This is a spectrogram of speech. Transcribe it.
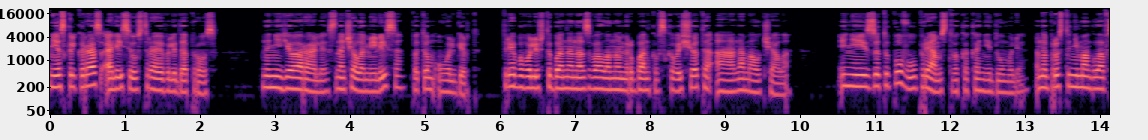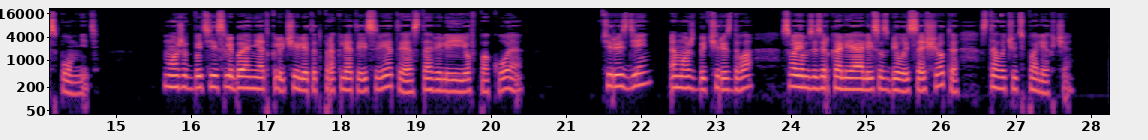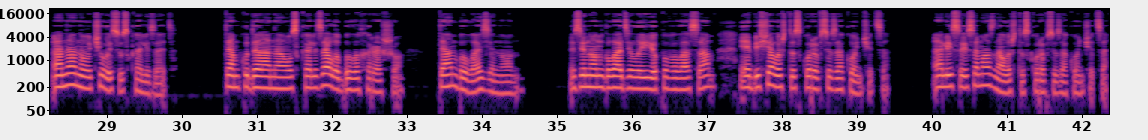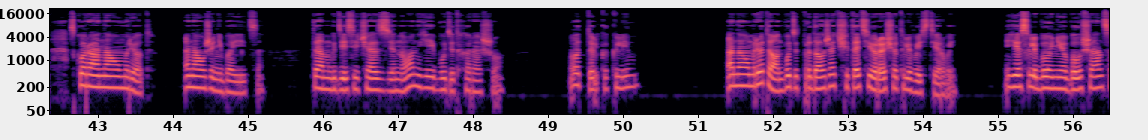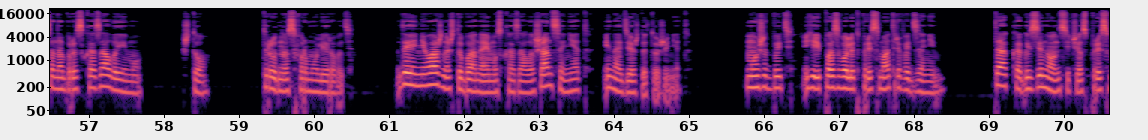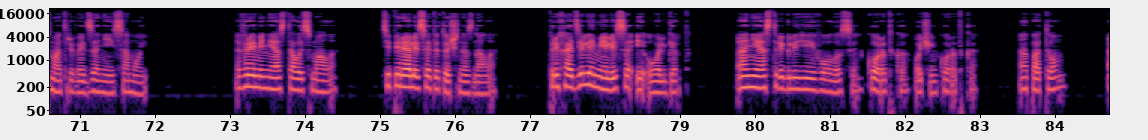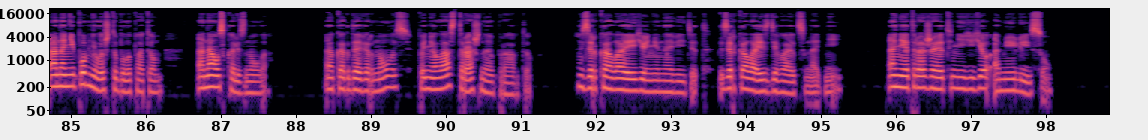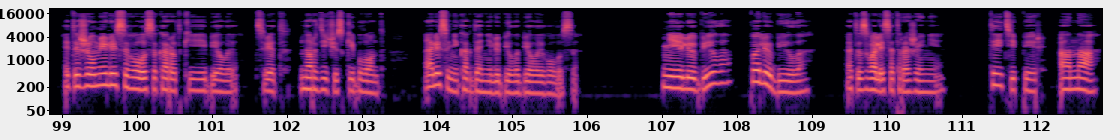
Несколько раз Алисе устраивали допрос. На нее орали, сначала Мелиса, потом Ольгерт. Требовали, чтобы она назвала номер банковского счета, а она молчала. И не из-за тупого упрямства, как они думали. Она просто не могла вспомнить. Может быть, если бы они отключили этот проклятый свет и оставили ее в покое? Через день, а может быть через два, в своем зазеркалье Алиса сбилась со счета, стало чуть полегче. Она научилась ускользать. Там, куда она ускользала, было хорошо. Там была Зенон. Зенон гладила ее по волосам и обещала, что скоро все закончится. Алиса и сама знала, что скоро все закончится. Скоро она умрет. Она уже не боится. Там, где сейчас Зенон, ей будет хорошо. Вот только Клим. Она умрет, а он будет продолжать считать ее расчетливой стервой. Если бы у нее был шанс, она бы рассказала ему. Что? Трудно сформулировать. Да и не важно, чтобы она ему сказала, шанса нет, и надежды тоже нет. Может быть, ей позволят присматривать за ним. Так, как Зенон сейчас присматривает за ней самой. Времени осталось мало. Теперь Алиса это точно знала. Приходили Мелиса и Ольгерт. Они остригли ей волосы, коротко, очень коротко. А потом... Она не помнила, что было потом. Она ускользнула. А когда вернулась, поняла страшную правду. Зеркала ее ненавидят, зеркала издеваются над ней. Они отражают не ее, а Мелису. Это же у Мелисы волосы короткие и белые, цвет нордический блонд. Алиса никогда не любила белые волосы. «Не любила, полюбила», — отозвались отражения. «Ты теперь она,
